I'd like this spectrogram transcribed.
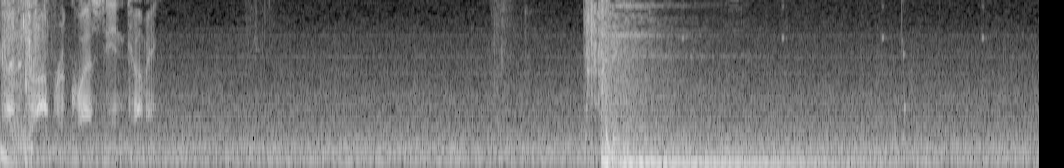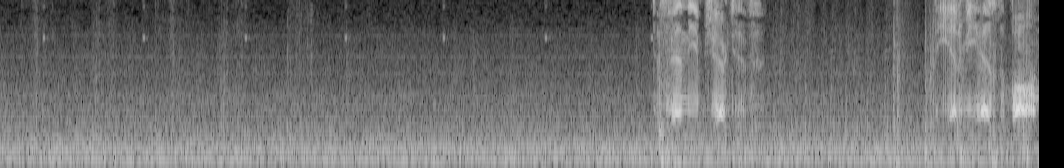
Gun drop request incoming. Defend the objective. The enemy has the bomb.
